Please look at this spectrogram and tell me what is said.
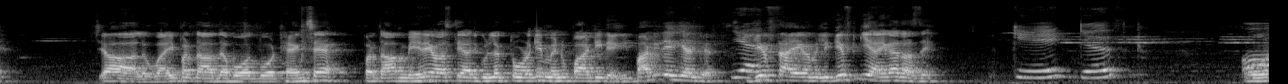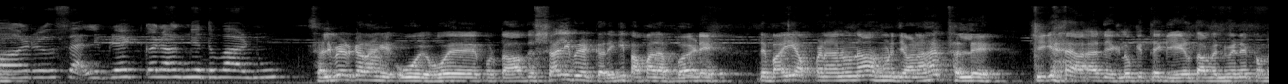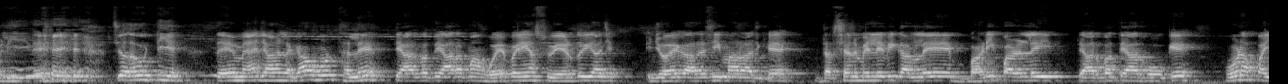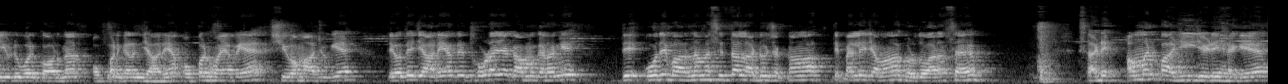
चलो भाई प्रताप का बहुत बहुत थैंक्स है प्रताप मेरे वास्ते आज गुल्लक तोड़ के मेनू पार्टी देगी पार्टी देगी आज गिफ्ट आएगा मेरे गिफ्ट की आएगा दस दे केक गिफ्ट और सेलिब्रेट करांगे दवानू ਸੈਲੀਬ੍ਰੇਟ ਕਰਾਂਗੇ ਓਏ ਹੋਏ ਪ੍ਰਤਾਪ ਤੇ ਸੈਲੀਬ੍ਰੇਟ ਕਰੇਗੀ ਪਾਪਾ ਦਾ ਠੀਕ ਹੈ ਇਹ ਦੇਖ ਲਓ ਕਿੱਥੇ ਗੇਰਤਾ ਮੈਨੂੰ ਇਹਨੇ ਕਮਲੀ ਦੇ। ਚਲੋ ਉੱਠੀਏ। ਤੇ ਮੈਂ ਜਾਣ ਲੱਗਾ, ਹੁਣ ਥੱਲੇ ਤਿਆਰ ਬਰ ਤਿਆਰ ਆਪਾਂ ਹੋਏ ਪਏ ਆ ਸਵੇਰ ਤੋਂ ਹੀ ਅੱਜ ਇੰਜੋਏ ਕਰ ਰਹੇ ਸੀ ਮਹਾਰਾਜ ਕੇ। ਦਰਸ਼ਨ ਮੇਲੇ ਵੀ ਕਰ ਲਏ, ਬਾਣੀ ਪੜ ਲਈ, ਤਿਆਰ ਬਰ ਤਿਆਰ ਹੋ ਕੇ। ਹੁਣ ਆਪਾਂ ਯੂਟਿਊਬਰ ਕਾਰਨਰ ਓਪਨ ਕਰਨ ਜਾ ਰਹੇ ਹਾਂ। ਓਪਨ ਹੋਇਆ ਪਿਆ ਸ਼ਿਵਮ ਆ ਚੁੱਕਿਆ ਤੇ ਉਹਦੇ ਜਾ ਰਹੇ ਹਾਂ ਤੇ ਥੋੜਾ ਜਿਹਾ ਕੰਮ ਕਰਾਂਗੇ। ਤੇ ਉਹਦੇ ਬਾਅਦ ਨਾ ਮੈਂ ਸਿੱਧਾ ਲਾਡੋ ਚੱਕਾਂਗਾ ਤੇ ਪਹਿਲੇ ਜਾਵਾਂਗਾ ਗੁਰਦੁਆਰਾ ਸਾਹਿਬ। ਸਾਡੇ ਅਮਨ ਭਾਜੀ ਜਿਹੜੇ ਹੈਗੇ ਆ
